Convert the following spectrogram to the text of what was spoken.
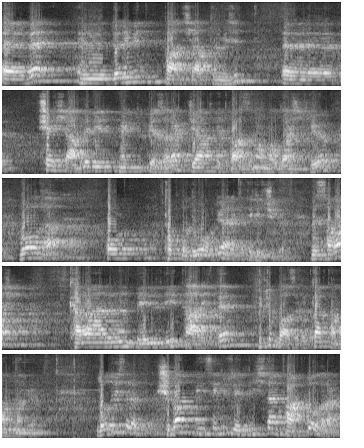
Ee, ve e, dönemin padişahı Abdülmecit e, Şeyh Şamil'e bir mektup yazarak cihat fetvasını ona ulaştırıyor. Ve o da o topladığı orduyu harekete geçiriyor. Ve savaş kararının verildiği tarihte bütün bu tamamlanıyor. Dolayısıyla Şubat 1853'ten farklı olarak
